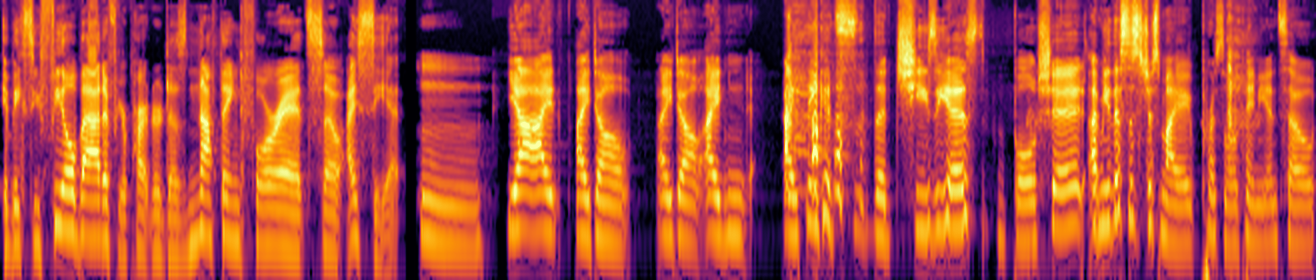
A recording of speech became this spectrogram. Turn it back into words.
it makes you feel bad if your partner does nothing for it. So I see it. Mm. Yeah, I I don't. I don't. I I think it's the cheesiest bullshit. I mean, this is just my personal opinion, so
